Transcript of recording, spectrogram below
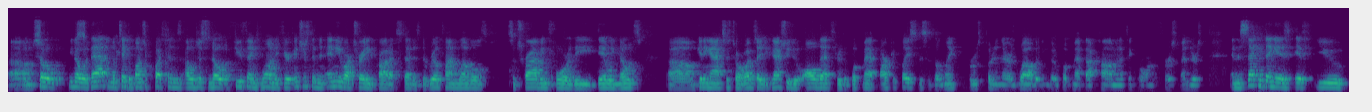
Um, so, you know, with that, I'm going to take a bunch of questions. I will just note a few things. One, if you're interested in any of our trading products, that is the real-time levels, subscribing for the daily notes, um, getting access to our website, you can actually do all that through the Bookmap Marketplace. This is the link Bruce put in there as well, but you can go to bookmap.com, and I think we're one of the first vendors. And the second thing is, if you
